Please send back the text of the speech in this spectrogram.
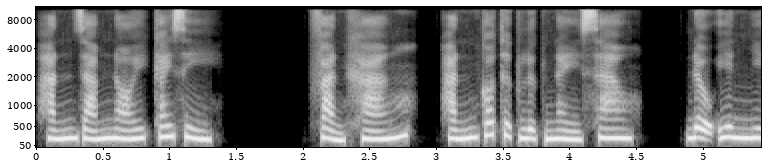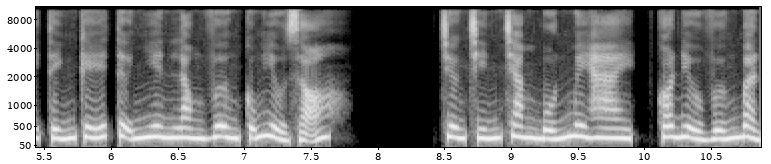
hắn dám nói cái gì. Phản kháng, hắn có thực lực này sao? Đậu Yên Nhi tính kế tự nhiên Long Vương cũng hiểu rõ. chương 942, có điều vướng bận.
